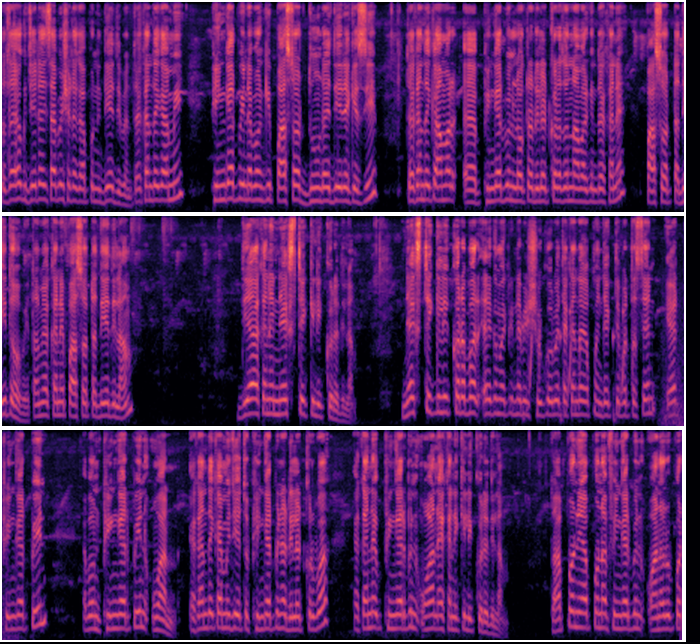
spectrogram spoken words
তো যাই হোক যেটাই চাবে সেটাকে আপনি দিয়ে দিবেন। তো এখান থেকে আমি ফিঙ্গারপ্রিন্ট এবং কি পাসওয়ার্ড দুটাই দিয়ে রেখেছি। তো এখান থেকে আমার ফিঙ্গারপ্রিন্ট লকটা ডিলিট করার জন্য আমার কিন্তু এখানে পাসওয়ার্ডটা দিতে হবে। তো আমি এখানে পাসওয়ার্ডটা দিয়ে দিলাম। দিয়ে এখানে নেক্সটে ক্লিক করে দিলাম। নেক্সটে ক্লিক করার পর এরকম একটি নেপি শু করবে। এখান থেকে আপনি দেখতে পারতেছেন অ্যাড ফিঙ্গারপ্রিন্ট এবং ফিঙ্গারপ্রিন্ট ওয়ান এখান থেকে আমি যেহেতু ফিঙ্গারপ্রিন্টটা ডিলিট করব, এখানে ফিঙ্গারপ্রিন্ট ওয়ান এখানে ক্লিক করে দিলাম। তো আপনি আপনার ফিঙ্গারপ্রিন্ট ওয়ানের উপর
